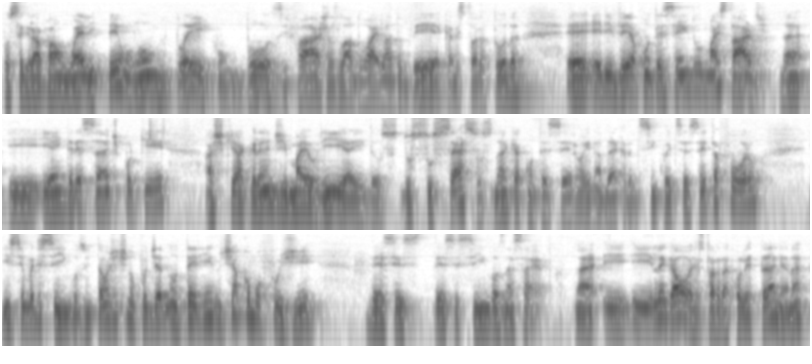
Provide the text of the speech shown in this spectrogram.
você gravar um LP, um long play, com 12 faixas, lado A e lado B, aquela história toda, é, ele veio acontecendo mais tarde, né? E, e, é interessante porque acho que a grande maioria aí dos, dos sucessos né, que aconteceram aí na década de 50 e 60 foram em cima de singles. Então, a gente não podia, não teria, não tinha como fugir desses, desses singles nessa época. Né? E, e, legal a história da coletânea, né?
